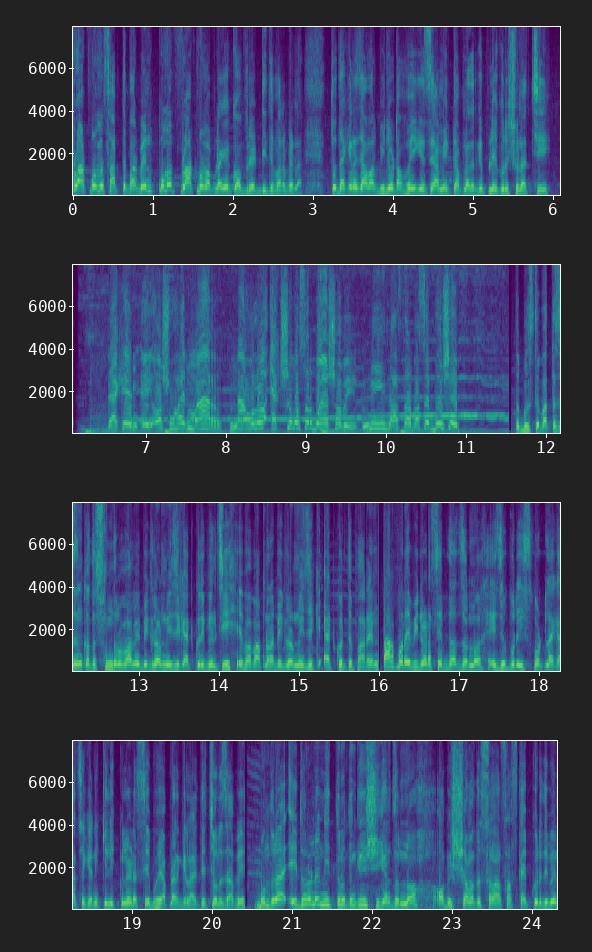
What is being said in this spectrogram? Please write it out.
প্ল্যাটফর্মে ছাড়তে পারবেন, কোনো প্ল্যাটফর্ম আপনাকে কপিরাইট দিতে পারবে না। তো দেখেন আমার ভিডিওটা হয়ে গেছে আমি একটু আপনাদেরকে প্লে করে শোনাচ্ছি। দেখেন এই অসহায় মার না হলো একশো বছর বয়স হবে। উনি রাস্তার পাশে বসে তো বুঝতে পারতেছেন কত সুন্দরভাবে আমি ব্যাকগ্রাউন্ড মিউজিক অ্যাড করে ফেলছি। এভাবে আপনারা ব্যাকগ্রাউন্ড মিউজিক অ্যাড করতে পারেন। তারপরে ভিডিওটা সেভ দেওয়ার জন্য এই যে উপরে স্পট লেখা আছে এখানে ক্লিক করলে এটা সেভ হয়ে আপনার গ্যালারিতে চলে যাবে। বন্ধুরা এই ধরনের নিত্য নতুন কিছু শেখার জন্য অবশ্যই আমাদের চ্যানেল সাবস্ক্রাইব করে দিবেন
